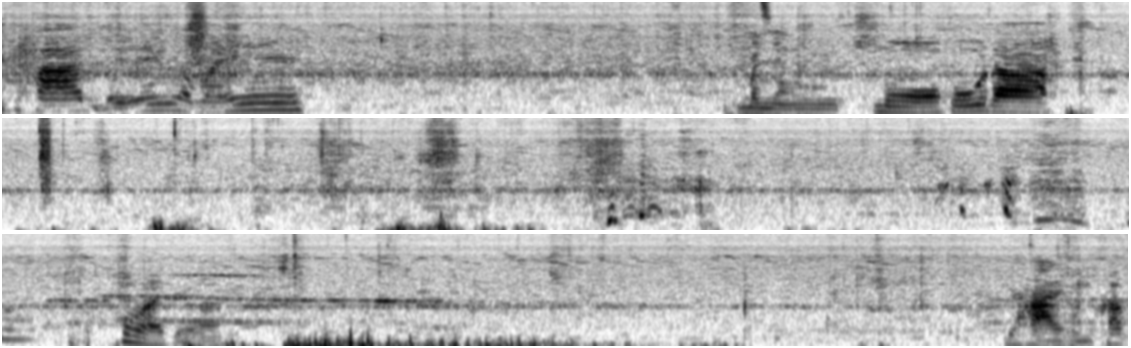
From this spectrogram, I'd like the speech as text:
ยทานเลยกับไมมันยังโมฮูดาเข้ามาเดี๋ยวอย่าหายผมครับ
